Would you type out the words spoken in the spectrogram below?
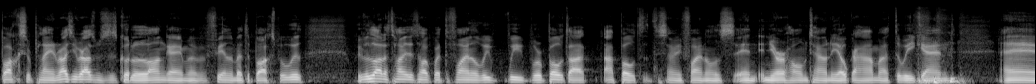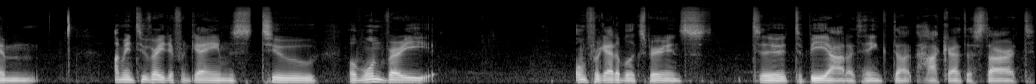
Boks are playing. Rassie Erasmus is good at a long game. I have a feeling about the Boks, but we'll. We have a lot of time to talk about the final. We we were both at, at both of the semi-finals in, in your hometown, the Yokohama, at the weekend. um, I mean, two very different games. Two well, one very unforgettable experience to to be at. I think that haka at the start,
